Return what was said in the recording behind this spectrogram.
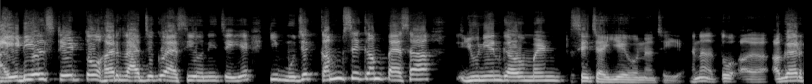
आइडियल स्टेट तो हर राज्य को ऐसी होनी चाहिए कि मुझे कम से कम पैसा यूनियन गवर्नमेंट से चाहिए होना चाहिए, है ना? तो अगर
